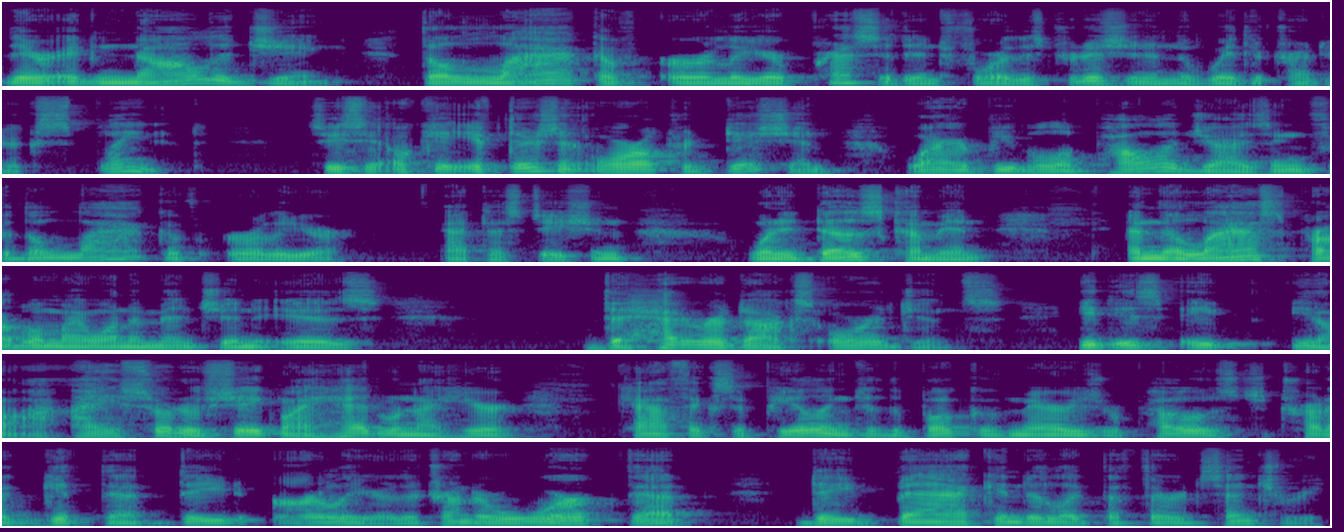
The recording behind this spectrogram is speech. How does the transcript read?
they're acknowledging the lack of earlier precedent for this tradition in the way they're trying to explain it. So you say, okay, if there's an oral tradition, why are people apologizing for the lack of earlier attestation when it does come in? And the last problem I want to mention is the heterodox origins. It is a, you know, I, I sort of shake my head when I hear Catholics appealing to the Book of Mary's Repose to try to get that date earlier. They're trying to work that date back into like the third century.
